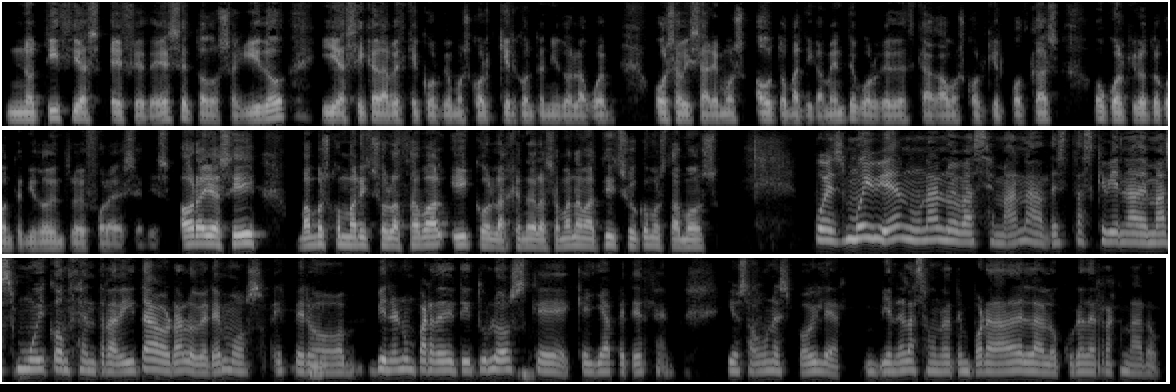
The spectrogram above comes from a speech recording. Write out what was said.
noticias FDS, todo seguido, y así cada vez que colguemos cualquier contenido en la web, os avisaremos automáticamente cualquier vez que hagamos cualquier podcast o cualquier otro contenido dentro de fuera de series. Ahora y así, vamos con Marichu Zabal y con la agenda de la semana. Matichu, ¿cómo estamos? Pues muy bien, una nueva semana, de estas que viene además muy concentradita, ahora lo veremos, pero mm. vienen un par de títulos que, que, ya apetecen. Y os hago un spoiler, viene la segunda temporada de La locura de Ragnarok.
